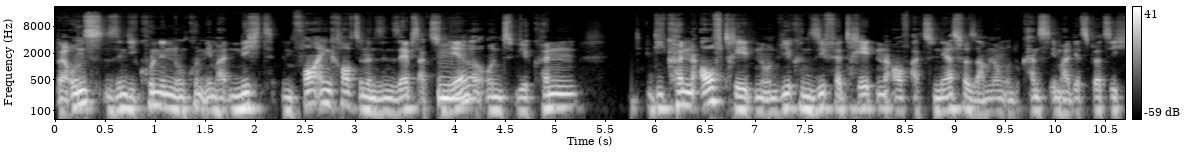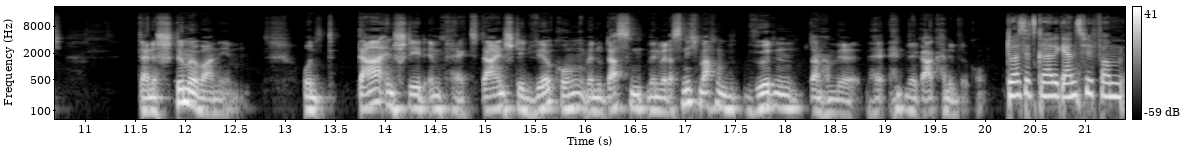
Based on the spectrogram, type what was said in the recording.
bei uns sind die Kundinnen und Kunden eben halt nicht im Fonds eingekauft, sondern sind selbst Aktionäre mhm. und wir können, die können auftreten und wir können sie vertreten auf Aktionärsversammlungen und du kannst eben halt jetzt plötzlich deine Stimme wahrnehmen. Und da entsteht Impact, da entsteht Wirkung. Wenn du das, wenn wir das nicht machen würden, dann haben wir, hätten wir gar keine Wirkung. Du hast jetzt gerade ganz viel vom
